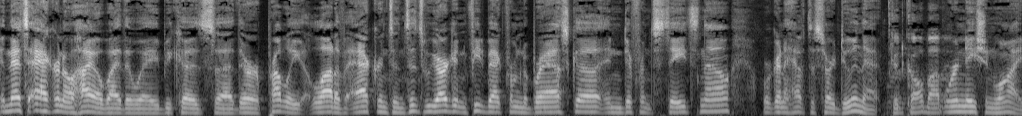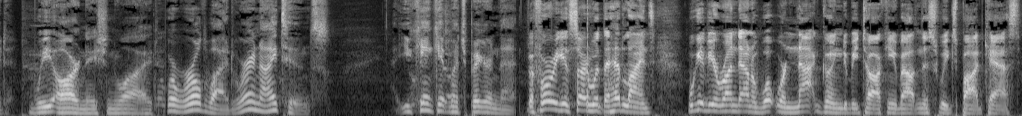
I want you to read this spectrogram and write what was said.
And that's Akron, Ohio, by the way, because uh, there are probably a lot of Akrons. And since we are getting feedback from Nebraska and different states now, we're going to have to start doing that. Good call, Bob. We're nationwide. We are nationwide. We're worldwide. We're in iTunes. You can't get much bigger than that. Before we get started with the headlines, we'll give you a rundown of what we're not going to be talking about in this week's podcast.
